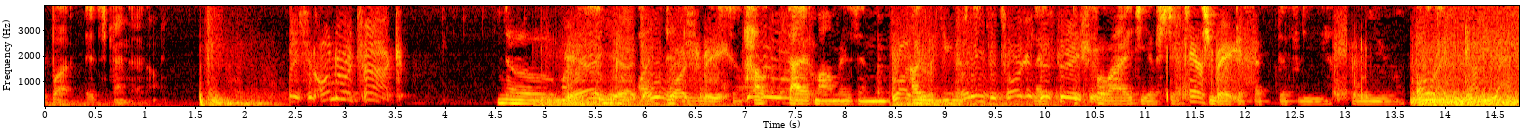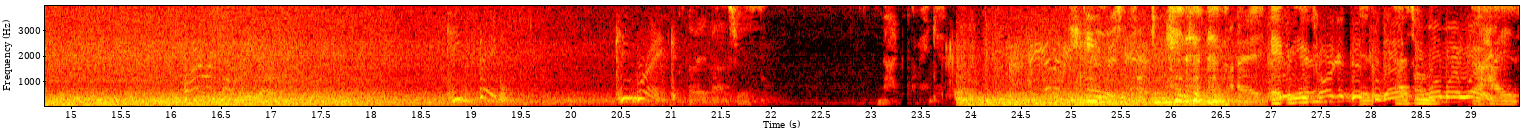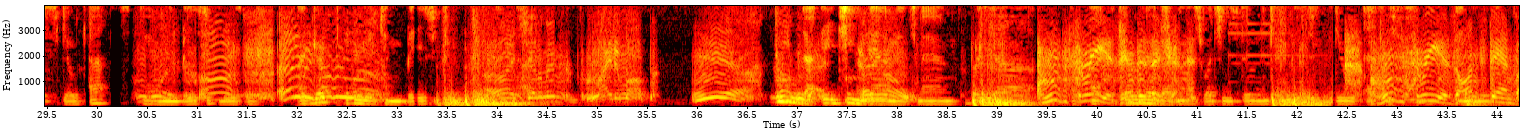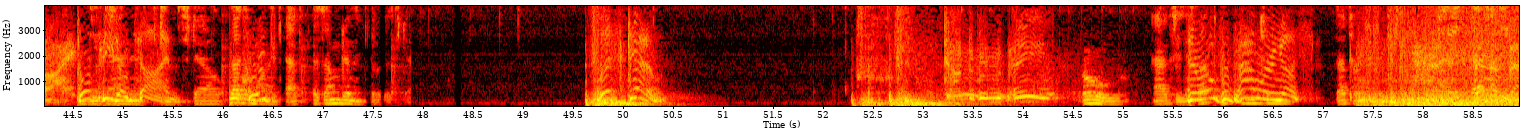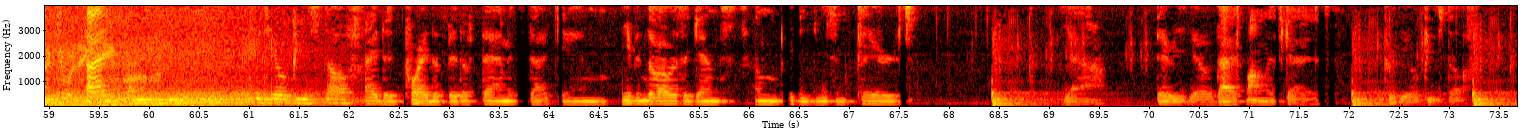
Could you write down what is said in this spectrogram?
but it's kind of. Mission under attack. No, my Yeah, single yeah, don't rush me. is uh, how dive bombers and how Roger. you use to target like destination. variety of ships to work effectively for you. All right, copy that. Fire a torpedo. Keep stable. Keep rank. Sorry, Lazarus. Not gonna make it. He made it. He fucking. Alright, Carrier it has one of the highest skill caps, and basically, a good carrier can basically do All right, that. gentlemen, light 'em up. Yeah. Ooh, that 18 damage, man. But yeah, Group three is in carrier that position. knows what he's doing can basically do Group three is on standby. do Torpedo damage time. to Scout. I don't want to cap because I'm gonna kill this guy. Let's get him. Time to bring the pain. Oh, actually, They're that's what you overpowering us. That's what you can- That's how you use time from video P stuff. I did quite a bit of damage that game, even though I was against some pretty decent players. Yeah, there we go. Dive bombers, guys. Pretty OP stuff.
